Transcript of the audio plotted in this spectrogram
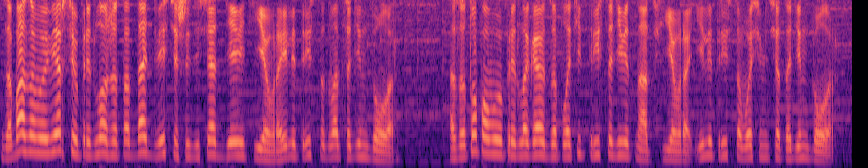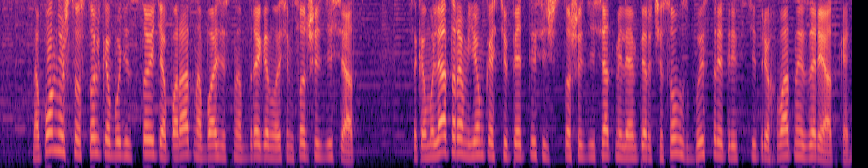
За базовую версию предложат отдать 269 евро или 321 доллар, а за топовую предлагают заплатить 319 евро или 381 доллар. Напомню, что столько будет стоить аппарат на базе Snapdragon 860 с аккумулятором емкостью 5160 мАч с быстрой 33-ваттной зарядкой,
